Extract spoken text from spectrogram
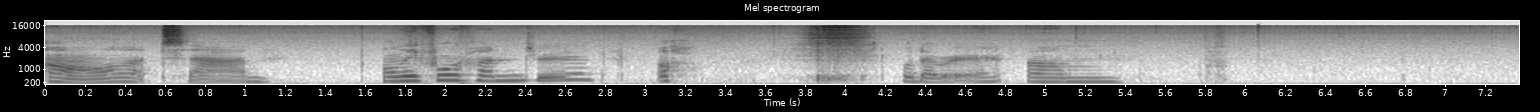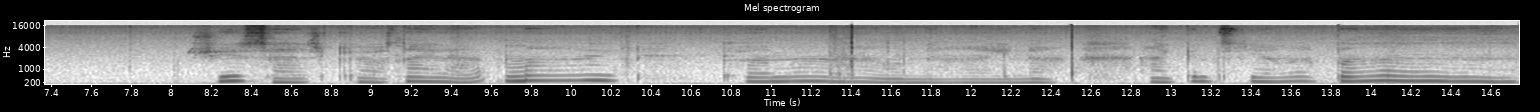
Oh, that's sad. Only 400? Oh. Whatever. Um. She says, girls night at mine. Come around nine. I can steal a bun.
